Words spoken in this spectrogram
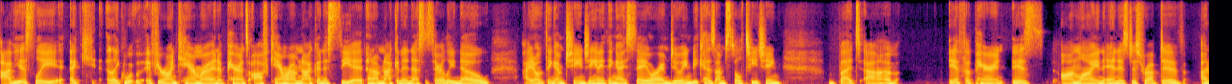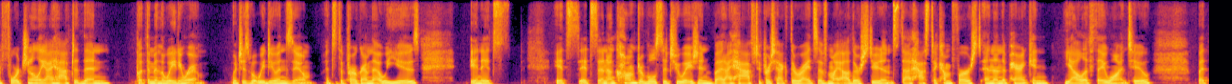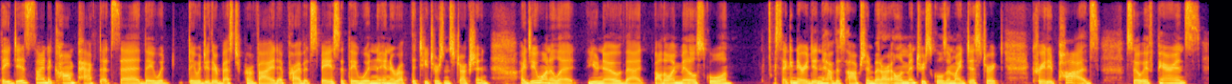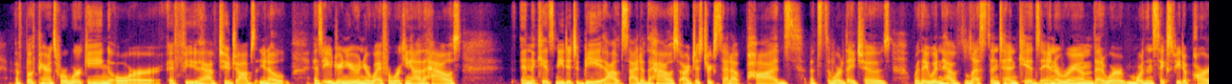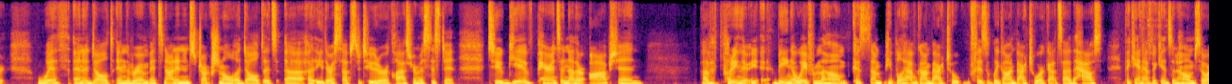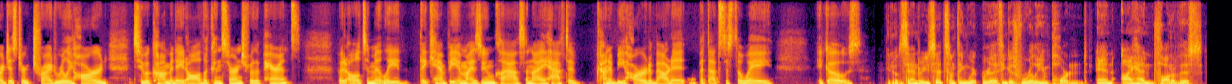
Obviously, a, like if you're on camera and a parent's off camera, I'm not going to see it and I'm not going to necessarily know. I don't think I'm changing anything I say or I'm doing because I'm still teaching. But um, if a parent is online and is disruptive, unfortunately, I have to then put them in the waiting room, which is what we do in Zoom. It's the program that we use. And it's it's it's an uncomfortable situation, but I have to protect the rights of my other students. That has to come first. And then the parent can yell if they want to but they did sign a compact that said they would they would do their best to provide a private space that they wouldn't interrupt the teacher's instruction. I do want to let you know that although I'm middle school, secondary didn't have this option, but our elementary schools in my district created pods. So if parents if both parents were working or if you have two jobs, you know, as Adrian, you and your wife are working out of the house, and the kids needed to be outside of the house, our district set up pods. That's the word they chose, where they wouldn't have less than 10 kids in a room that were more than six feet apart with an adult in the room. It's not an instructional adult, it's uh, either a substitute or a classroom assistant to give parents another option of putting their being away from the home. Because some people have gone back to physically gone back to work outside the house. They can't have the kids at home. So our district tried really hard to accommodate all the concerns for the parents but ultimately they can't be in my zoom class and i have to kind of be hard about it but that's just the way it goes. You know sandra you said something really i think is really important and i hadn't thought of this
